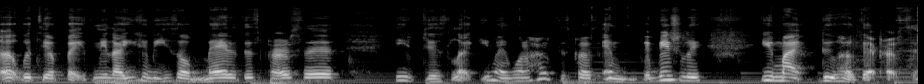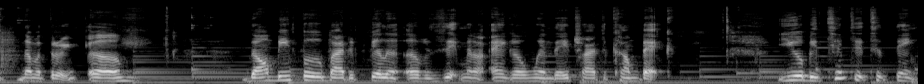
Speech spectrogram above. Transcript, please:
up with your faith. I mean, like you can be so mad at this person, he's just like you might want to hurt this person, and eventually, you might do hurt that person. Number three, um, don't be fooled by the feeling of resentment or anger when they try to come back. You'll be tempted to think,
